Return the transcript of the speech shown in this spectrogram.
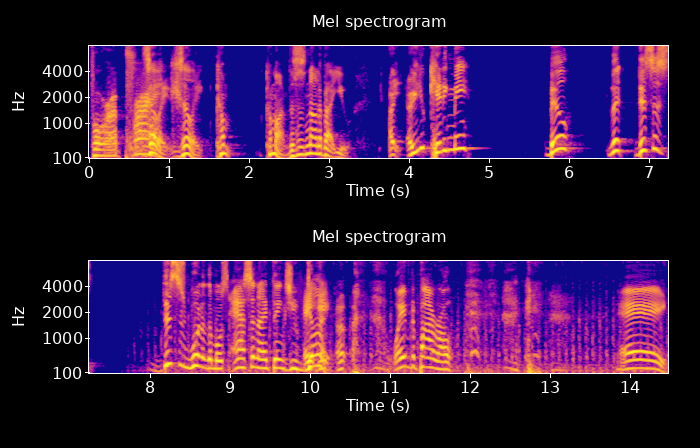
for a prank. Zilly, Zilly, come, come on. This is not about you. Are, are you kidding me? Bill, this is this is one of the most asinine things you've Hey, done. hey, uh, wave the pyro. hey.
